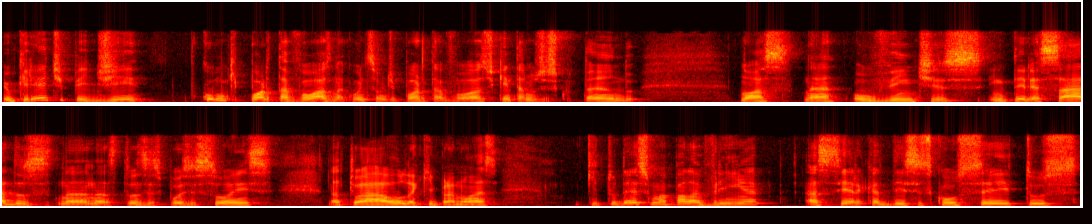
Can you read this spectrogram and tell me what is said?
Eu queria te pedir, como que porta-voz, na condição de porta-voz de quem está nos escutando, nós, né, ouvintes interessados na, nas tuas exposições, na tua aula aqui para nós, que tu desse uma palavrinha acerca desses conceitos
